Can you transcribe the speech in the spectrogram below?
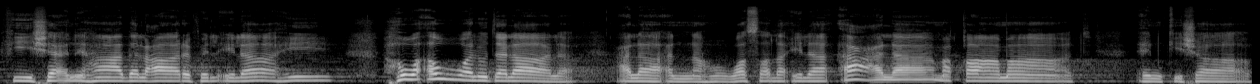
في شأن هذا العارف الإلهي هو أول دلالة على أنه وصل إلى أعلى مقامات انكشاف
